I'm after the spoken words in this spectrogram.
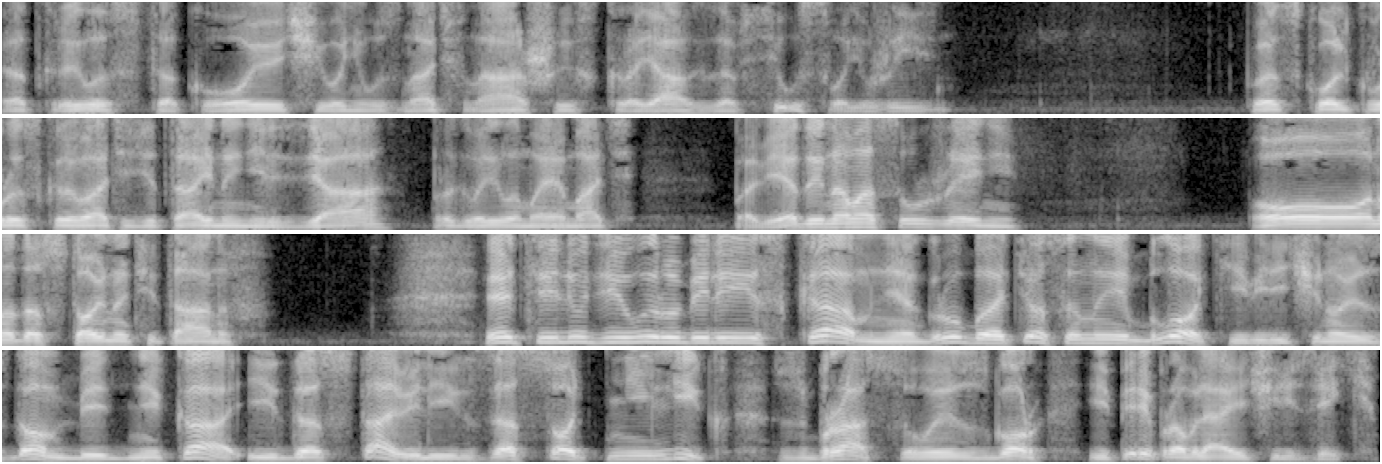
открылось такое, чего не узнать в наших краях за всю свою жизнь. «Поскольку раскрывать эти тайны нельзя, — проговорила моя мать, — поведай нам о сооружении». О, она достойна титанов! Эти люди вырубили из камня грубо отесанные блоки величиной с дом бедняка и доставили их за сотни лик, сбрасывая с гор и переправляя через реки.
